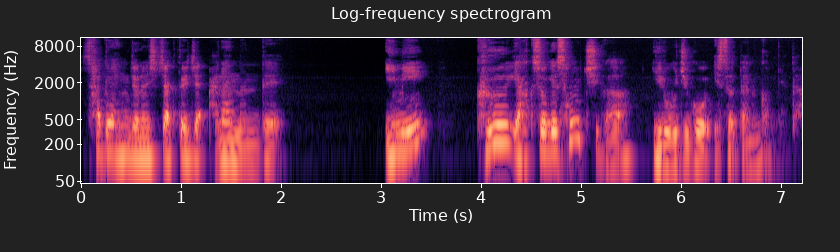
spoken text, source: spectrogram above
사도행전은 시작되지 않았는데 이미 그 약속의 성취가 이루어지고 있었다는 겁니다.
